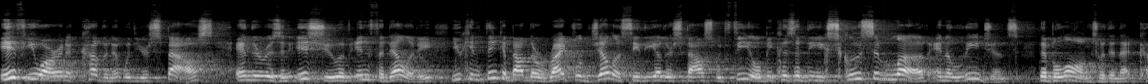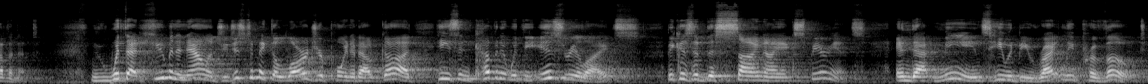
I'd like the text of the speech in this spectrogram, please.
If you are in a covenant with your spouse and there is an issue of infidelity, you can think about the rightful jealousy the other spouse would feel because of the exclusive love and allegiance that belongs within that covenant. With that human analogy, just to make the larger point about God, he's in covenant with the Israelites because of the Sinai experience. And that means he would be rightly provoked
